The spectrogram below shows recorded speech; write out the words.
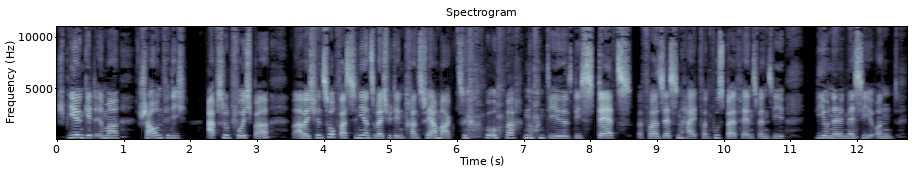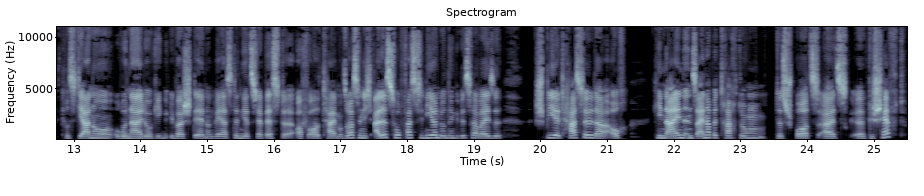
Spielen geht immer, schauen finde ich absolut furchtbar. Aber ich finde es hoch faszinierend, zum Beispiel den Transfermarkt zu beobachten und die, die Stats-Versessenheit von Fußballfans, wenn sie Lionel Messi und Cristiano Ronaldo gegenüberstellen und wer ist denn jetzt der Beste of all time und sowas finde ich alles hoch faszinierend und in gewisser Weise spielt Hassel da auch hinein in seiner Betrachtung des Sports als äh, Geschäft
